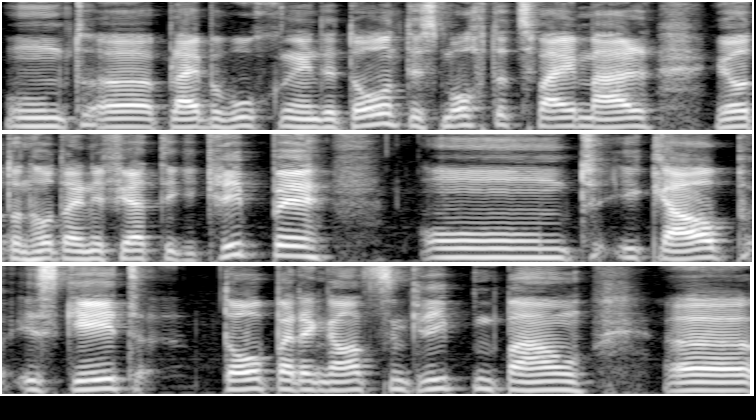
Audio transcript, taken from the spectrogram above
und äh, bleibe ein Wochenende da und das macht er zweimal, ja, dann hat er eine fertige Krippe und ich glaube, es geht da bei den ganzen Krippenbau äh,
